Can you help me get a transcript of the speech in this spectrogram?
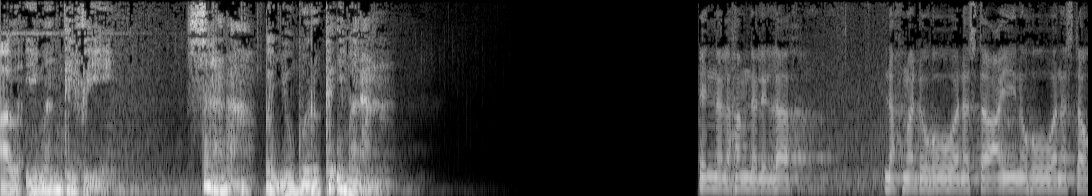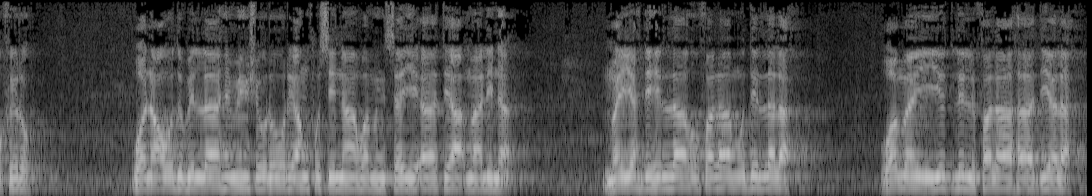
Al-Iman TV Sarana penyubur keimanan. إن الحمد لله نحمده ونستعينه ونستغفره ونعوذ بالله من شرور أنفسنا ومن سيئات أعمالنا. من يهده الله فلا مضل له ومن يضلل فلا هادي له.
